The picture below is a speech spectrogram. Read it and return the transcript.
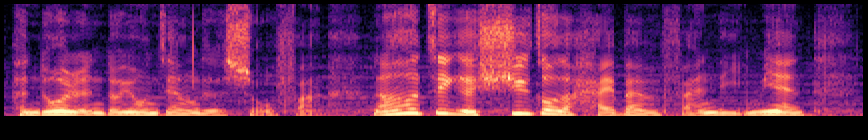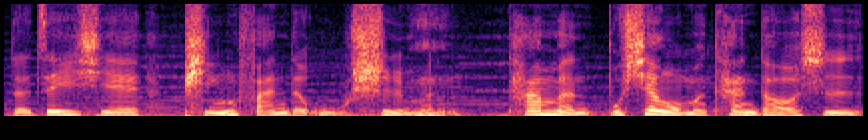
很多人都用这样的手法，然后这个虚构的海板帆里面的这一些平凡的武士们。嗯他们不像我们看到是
